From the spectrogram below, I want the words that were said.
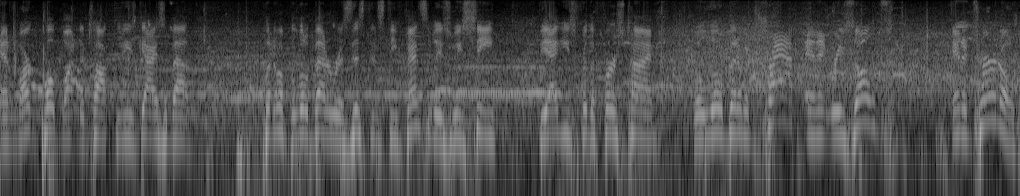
and Mark Pope wanting to talk to these guys about putting up a little better resistance defensively as we see the Aggies for the first time with a little bit of a trap, and it results in a turnover.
